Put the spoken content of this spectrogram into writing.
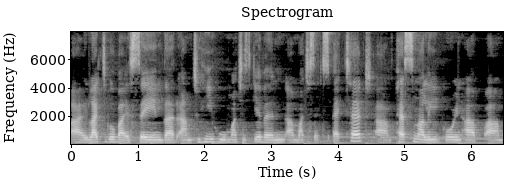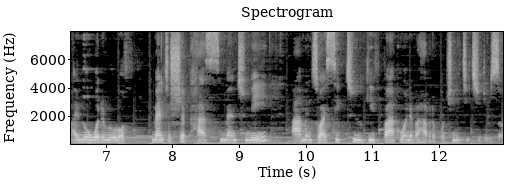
I like to go by saying that um, to he who much is given, uh, much is expected. Um, personally, growing up, um, I know what the role of mentorship has meant to me. Um, and so I seek to give back whenever I have the opportunity to do so.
